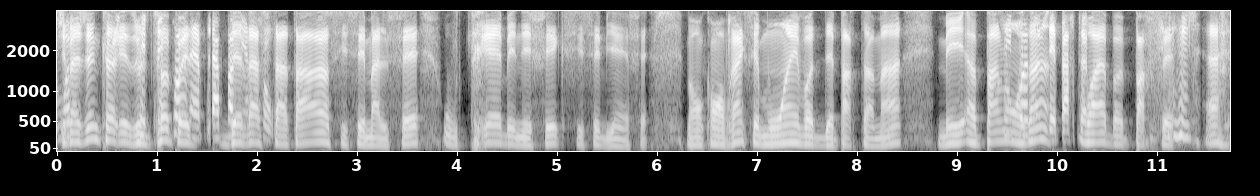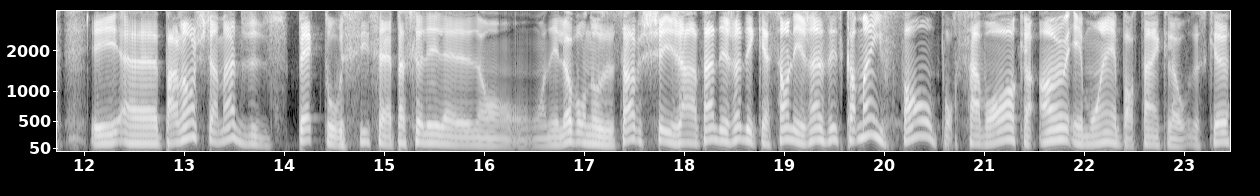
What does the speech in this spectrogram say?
j'imagine que le résultat peut être dévastateur si c'est mal fait ou très bénéfique si c'est bien fait. Mais on comprend que c'est moins votre département, mais euh, parlons-en. Ouais, ben, parfait. Euh, et parlons justement du, spectre aussi, parce que les, on, est là pour nos histoires. J'entends déjà des questions. Les gens disent comment ils font pour savoir qu'un est moins important que l'autre? Est-ce qu'il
